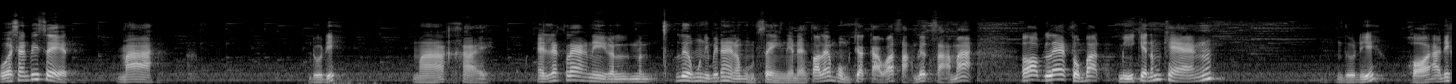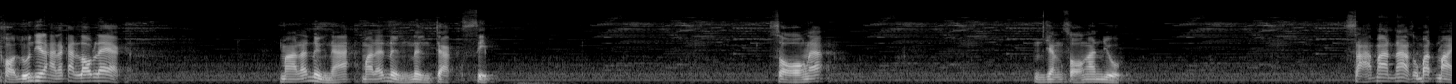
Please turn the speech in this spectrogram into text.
เวอร์ชันพิเศษมา ดูดิ ม้าไข่ ไอ้แรกๆนี่กันมันเรื่องพวกนี้ไม่ได้นะผมเซ็งเนี่ยนะตอนแรกผมจะกล่าวว่าสามเลือกสามอะรอบแรกสมบัติหมีเกล็ดน้ำแข็ง ดูดิขออันนี้ขอลุ้นทีละอันแล้วกันรอบแรก มาแล้วหนึ่งนะ มาแล้วหนึ่งหนึ่งจากสิบสองแล้วยังสองอันอยู่สามอันหน้าสมบัติใหม่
